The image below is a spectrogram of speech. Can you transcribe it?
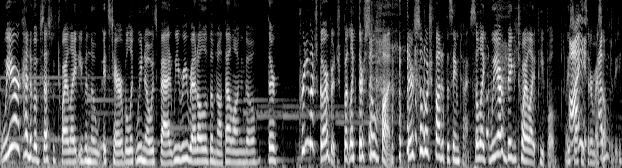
we are kind of obsessed with Twilight, even though it's terrible. Like, we know it's bad. We reread all of them not that long ago. They're pretty much garbage, but like they're so fun. they're so much fun at the same time. So, like, we are big Twilight people. At least I, I- consider myself I'm- to be.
